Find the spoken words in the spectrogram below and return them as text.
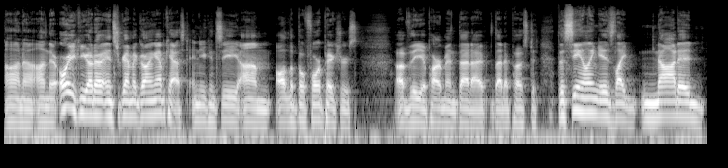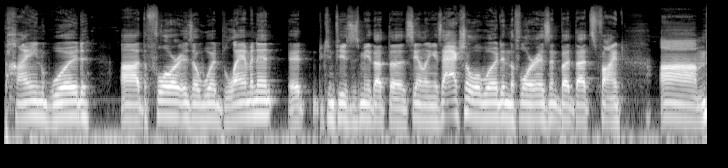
on uh, on there. Or you can go to Instagram at Going Up Cast and you can see um all the before pictures of the apartment that I that I posted. The ceiling is like knotted pine wood. Uh, the floor is a wood laminate. It confuses me that the ceiling is actual wood and the floor isn't, but that's fine. Um,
